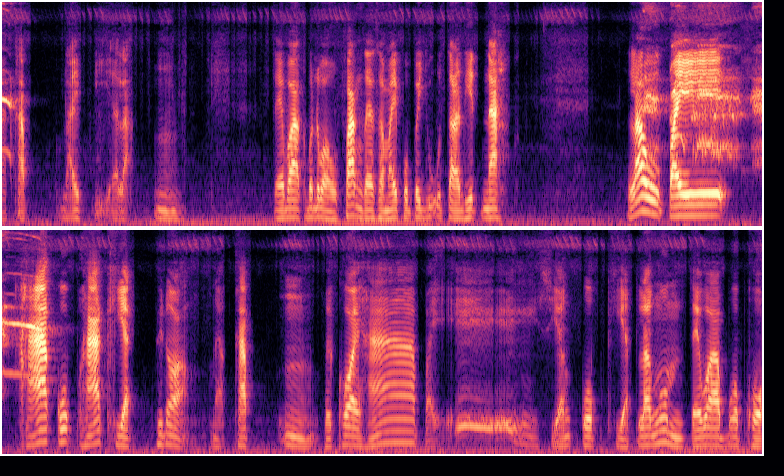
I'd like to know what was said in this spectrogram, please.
นะครับ หลายปีแล้วละอืม แต่ว่าก็บ่ได้บอกฟังแต่สมัยผมไปอยู่อุตรดิตถ์นะเล่าไปหากบหาเขียดพี่น้องนะครับ อืมไปคอยหาไปเเสียงกบเขียดละง่มแต่ว่าบ่พอ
